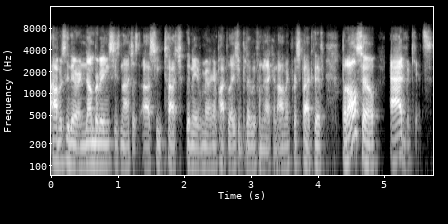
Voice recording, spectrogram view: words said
Obviously, there are a number of agencies, not just us, who touch the Native American population, particularly from an economic perspective, but also advocates.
